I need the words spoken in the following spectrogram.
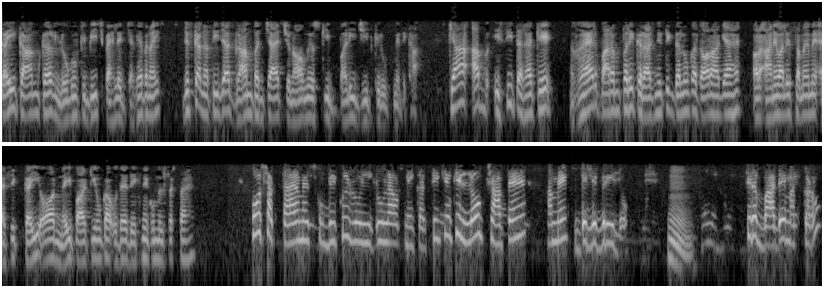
कई काम कर लोगों के बीच पहले जगह बनाई जिसका नतीजा ग्राम पंचायत चुनाव में उसकी बड़ी जीत के रूप में दिखा। क्या अब इसी तरह के गैर पारंपरिक राजनीतिक दलों का दौर आ गया है और आने वाले समय में ऐसी कई और नई पार्टियों का उदय देखने को मिल सकता है? हो सकता है मैं इसको बिल्कुल रूल रूल आउट नहीं करती क्योंकि लोग चाहते हैं हमें डिलीवरी दो। हम्म। सिर्फ़ वादे मत करो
